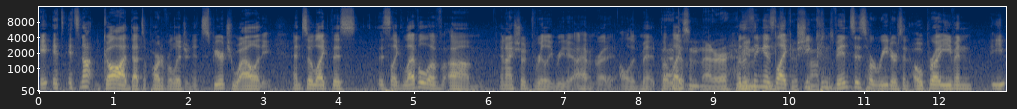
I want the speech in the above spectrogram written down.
it, it's it's not God that's a part of religion. It's spirituality, and so like this this like level of um. And I should really read it. I haven't read it. I'll admit, but It like doesn't matter. I But mean, the thing is, like, she synopsis. convinces her readers, and Oprah even e-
